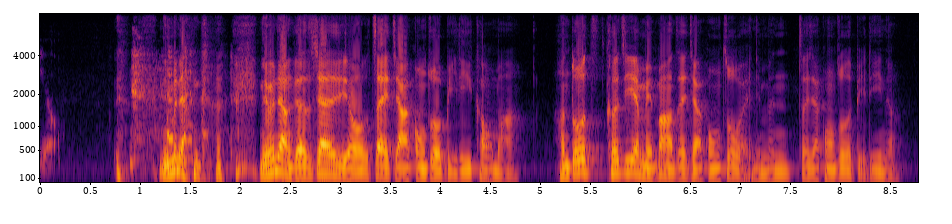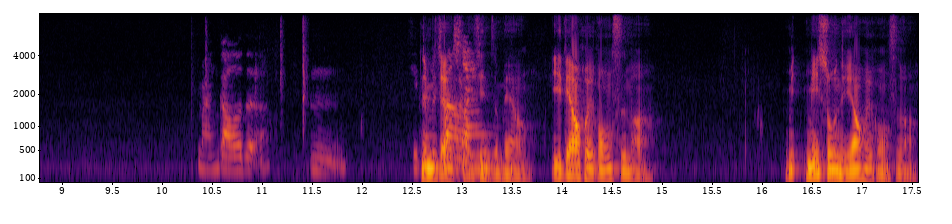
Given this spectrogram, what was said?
有。你们两个，你们两个现在有在家工作比例高吗？很多科技业没办法在家工作，哎，你们在家工作的比例呢？蛮高的，嗯。你们这样弹性怎么样？一定要回公司吗？米米鼠，你要回公司吗？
